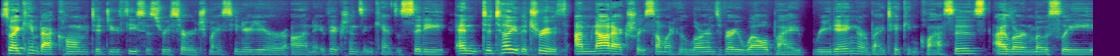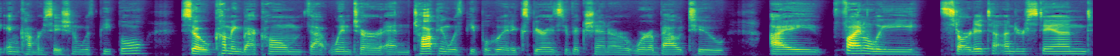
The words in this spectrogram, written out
So I came back home to do thesis research my senior year on evictions in Kansas City. And to tell you the truth, I'm not actually someone who learns very well by reading or by taking classes. I learn mostly in conversation with people. So coming back home that winter and talking with people who had experienced eviction or were about to, I finally started to understand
